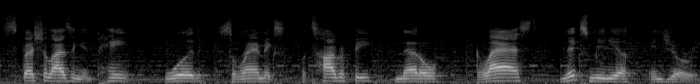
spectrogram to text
specializing in paint, wood, ceramics, photography, metal, glass, mixed media, and jewelry.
